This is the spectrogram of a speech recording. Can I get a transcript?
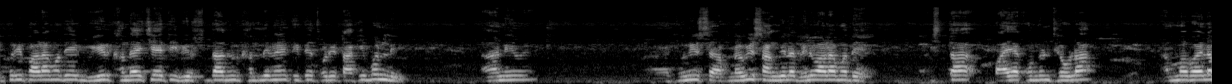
पिपरी पाडामध्ये एक विहीर खंदायची आहे ती विहीरसुद्धा अजून खंदली नाही तिथे थोडी टाकी बनली. आणि जुनी सा नवी सांगवीला भिलवाडामध्ये इस्ता पाया खोदून ठेवला. अंबाबाईला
